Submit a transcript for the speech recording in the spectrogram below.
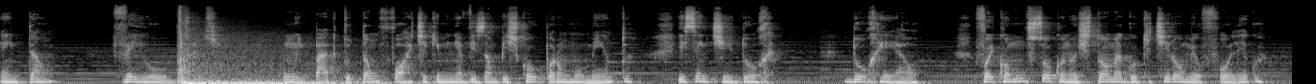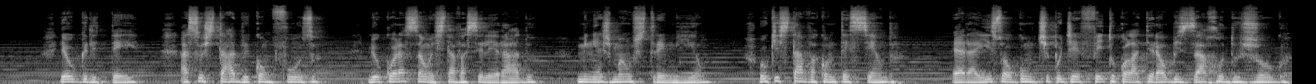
Então veio o baque. Um impacto tão forte que minha visão piscou por um momento e senti dor. Dor real. Foi como um soco no estômago que tirou meu fôlego. Eu gritei, assustado e confuso. Meu coração estava acelerado, minhas mãos tremiam. O que estava acontecendo? Era isso algum tipo de efeito colateral bizarro do jogo?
